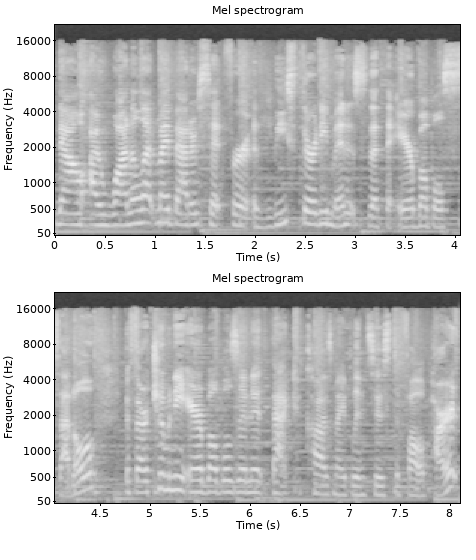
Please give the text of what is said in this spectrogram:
Now, I wanna let my batter sit for at least 30 minutes so that the air bubbles settle. If there are too many air bubbles in it, that could cause my blintzes to fall apart.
